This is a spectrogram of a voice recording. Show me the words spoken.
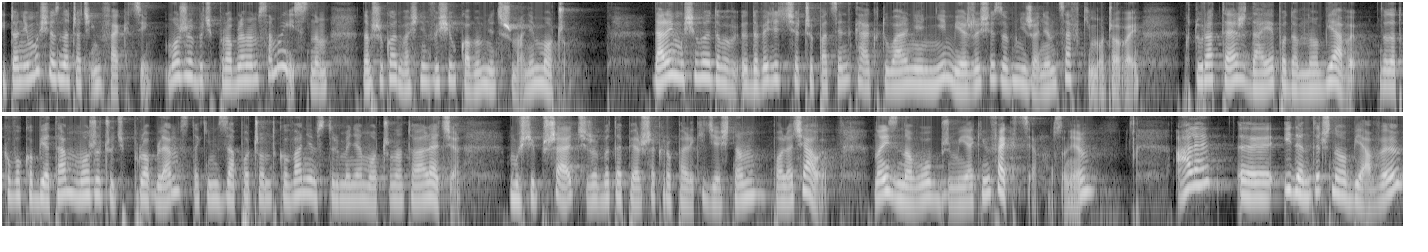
I to nie musi oznaczać infekcji. Może być problemem samoistnym, na przykład właśnie wysiłkowym nietrzymaniem moczu. Dalej musimy dowiedzieć się, czy pacjentka aktualnie nie mierzy się z obniżeniem cewki moczowej, która też daje podobne objawy. Dodatkowo kobieta może czuć problem z takim zapoczątkowaniem strumienia moczu na toalecie. Musi przeć, żeby te pierwsze kropelki gdzieś tam poleciały. No i znowu brzmi jak infekcja, co nie? Ale y, identyczne objawy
